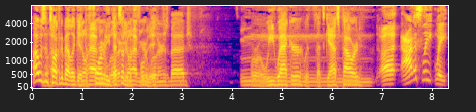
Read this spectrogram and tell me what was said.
I wasn't talking about like You a don't have deformity. wilder- That's not you a don't have your deformity. wilderness badge. or a weed whacker with that's gas powered. Uh, honestly, wait.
